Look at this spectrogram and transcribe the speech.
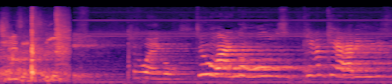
Jesus. Two angles. Two angles. Camp caddies.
